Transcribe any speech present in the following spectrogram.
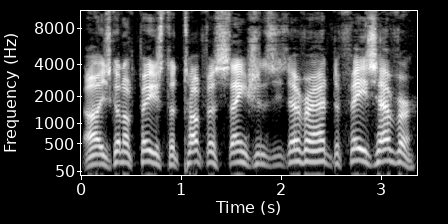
Uh, he's going to face the toughest sanctions he's ever had to face ever.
